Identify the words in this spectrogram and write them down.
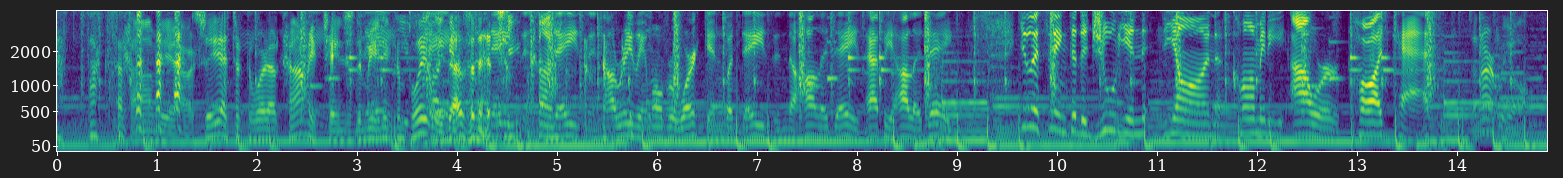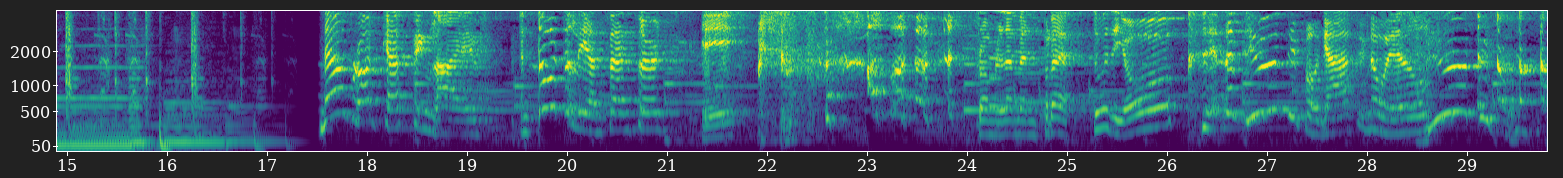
Fuck. Some, Comedy hour. See, I took the word out comedy. Changes the meaning completely, doesn't it? Days and days not really. I'm overworking, but days in the holidays. Happy holidays. You're listening to the Julien Dionne Comedy Hour podcast. And aren't we all? Now broadcasting live and totally uncensored, eh? From Lemon Press Studio in the beautiful Gatineau Hills.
